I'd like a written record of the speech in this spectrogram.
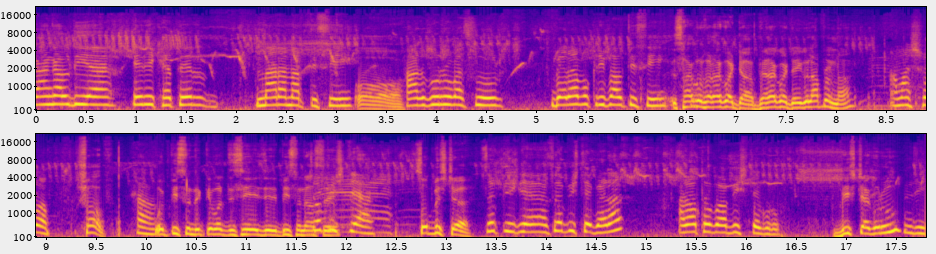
কাঙ্গাল দিয়া এরি ক্ষেতের নাড়া নাড়তেছি আর গরু বাছুর বেড়া বকরি পালতেছি। ছাগল ভেড়া কয়টা? ভেড়া কয়টা? এগুলো আপনার না? আমার সব। সব? হ্যাঁ। ওই পিছনে দেখতে পারতেছি এই যে পিছনে আছে। চব্বিশটা। চব্বিশটা? চব্বিশটা চব্বিশটা বেড়া আর অথবা বিশটা গরু। বিশটা গরু? জি।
